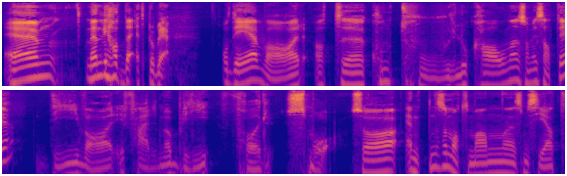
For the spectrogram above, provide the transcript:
Men vi hadde et problem, og det var at kontorlokalene som vi satt i, de var i ferd med å bli for små. Så enten så måtte man liksom si at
